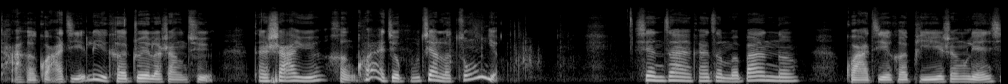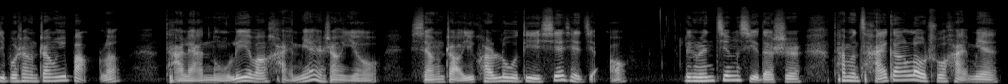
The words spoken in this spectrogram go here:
他和呱唧立刻追了上去，但鲨鱼很快就不见了踪影。现在该怎么办呢？呱唧和皮医生联系不上章鱼堡了，他俩努力往海面上游，想找一块陆地歇歇脚。令人惊喜的是，他们才刚露出海面，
